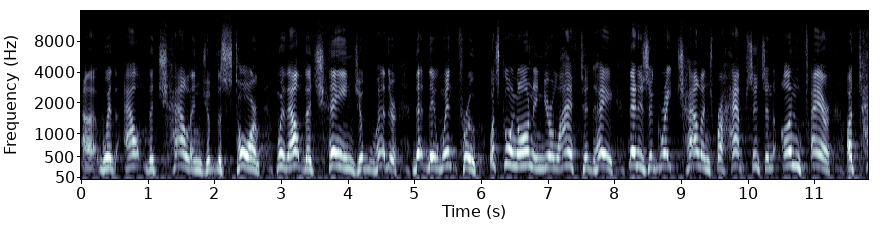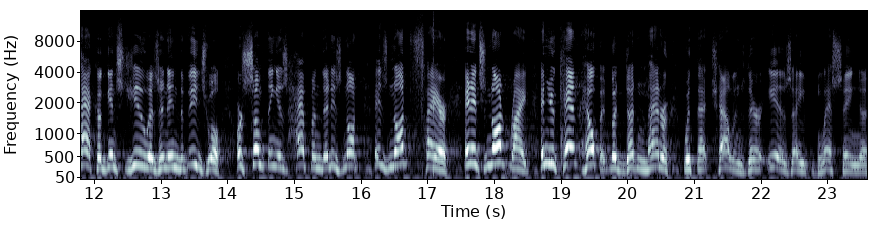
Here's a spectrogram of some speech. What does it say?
uh, without the challenge of the storm, without the change of weather that they went through. What's going on in your life today that is a great challenge? Perhaps it's an unfair attack against you as an individual, or something has happened that is not, is not fair and it's not right, and you can't help it, but doesn't matter. With that challenge, there is a blessing uh,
